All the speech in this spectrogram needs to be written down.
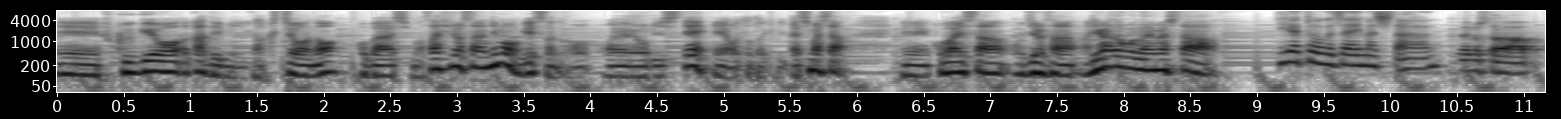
えー副業アカデミー学長の小林正弘さんにもゲストにおお呼びして、えーお届けいたしました。えー小林さん、おじろさん、ありがとうございました。ありがとうございました。ありがとうございました。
